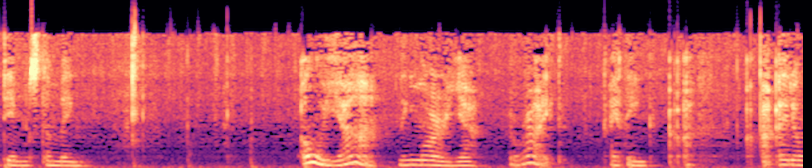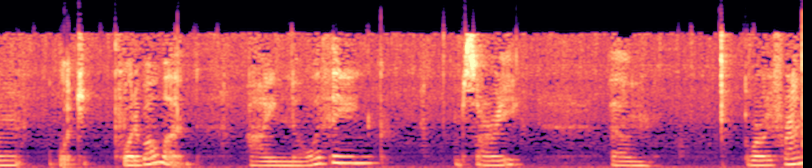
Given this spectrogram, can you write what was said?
temos também. Oh, yeah. Neymar, yeah. You're right. I think. I, don't. What? What about what? I know a thing. I'm sorry. Um, Rory Friend.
